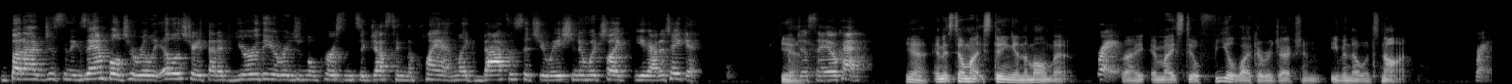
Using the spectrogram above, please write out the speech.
But I'm just an example to really illustrate that if you're the original person suggesting the plan, like that's a situation in which like you got to take it. Yeah. And just say, okay, yeah. And it still might sting in the moment. Right. Right. It might still feel like a rejection, even though it's not. Right.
